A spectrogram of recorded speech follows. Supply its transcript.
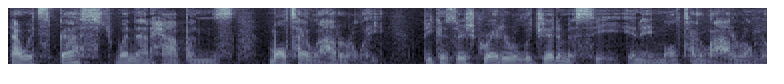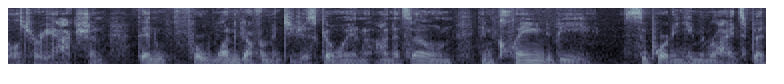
Now, it's best when that happens multilaterally because there's greater legitimacy in a multilateral military action than for one government to just go in on its own and claim to be supporting human rights, but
